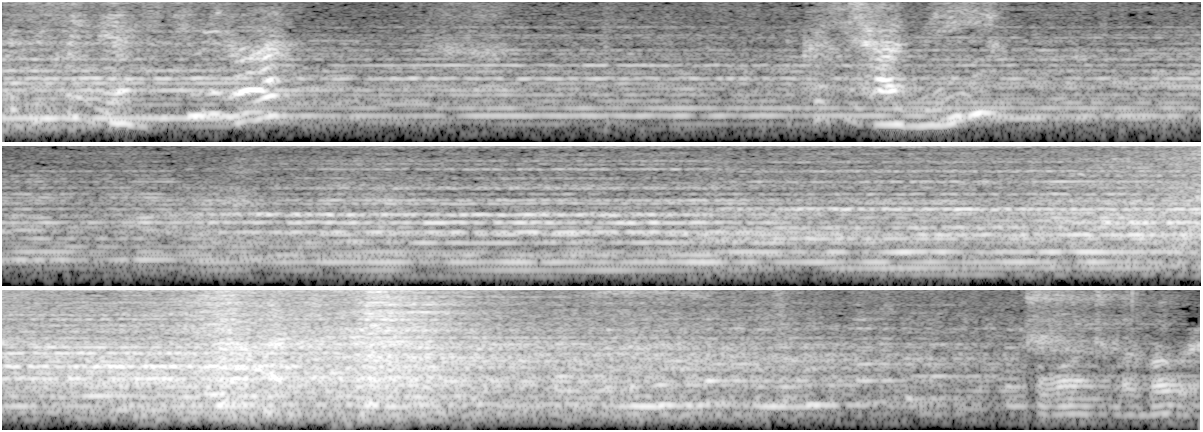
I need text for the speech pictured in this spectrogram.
Are you saying they executed her? Because she had me? To my mother.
